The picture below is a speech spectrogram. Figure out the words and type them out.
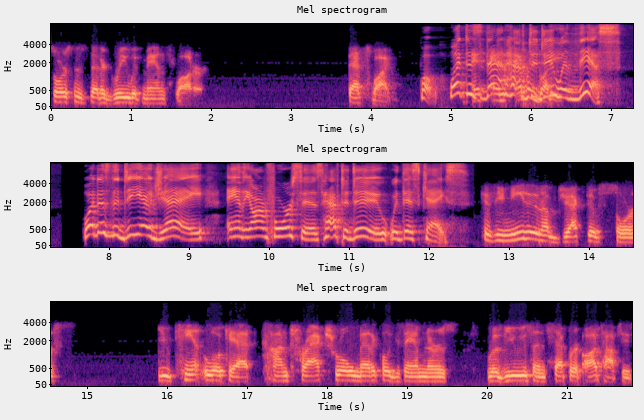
sources that agree with manslaughter. That's why. Well, what does And- that and have to do with this? What does the DOJ and the armed forces have to do with this case? because you need an objective source. You can't look at contractual medical examiners' reviews and separate autopsies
